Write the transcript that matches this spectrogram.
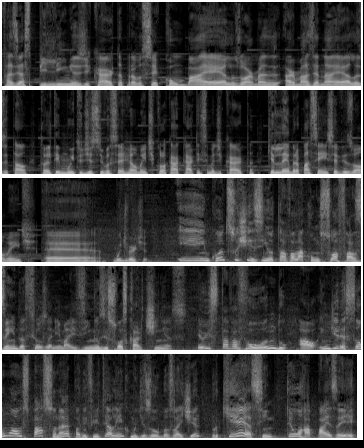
fazer as pilhinhas de carta pra você combar elas ou arma- armazenar elas e tal. Então ele tem muito disso de você realmente colocar a carta em cima de carta, que lembra paciência visualmente. É muito divertido. E enquanto o Sushizinho tava lá com sua fazenda, seus animaizinhos e suas cartinhas, eu estava voando ao- em direção ao espaço, né? Para o infinito e além, como diz o Buzz Lightyear. Porque, assim, tem um rapaz aí,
